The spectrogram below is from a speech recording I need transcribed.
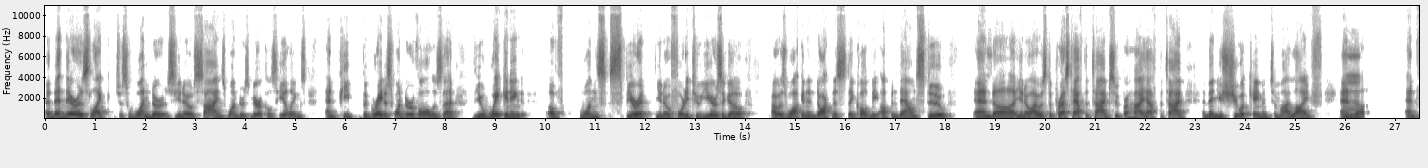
And then there is like just wonders, you know, signs, wonders, miracles, healings. And pe- the greatest wonder of all is that the awakening of one's spirit. You know, 42 years ago, I was walking in darkness. They called me up and down Stu. And, uh, you know, I was depressed half the time, super high half the time. And then Yeshua came into my life. And, mm. uh, and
